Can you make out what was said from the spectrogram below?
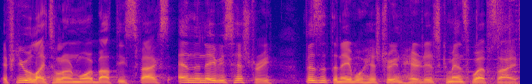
If you would like to learn more about these facts and the Navy's history, visit the Naval History and Heritage Command's website.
